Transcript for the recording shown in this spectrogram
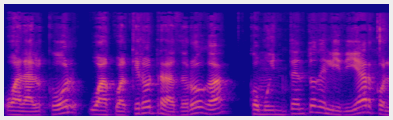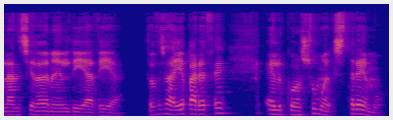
o al alcohol o a cualquier otra droga como intento de lidiar con la ansiedad en el día a día. Entonces ahí aparece el consumo extremo,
